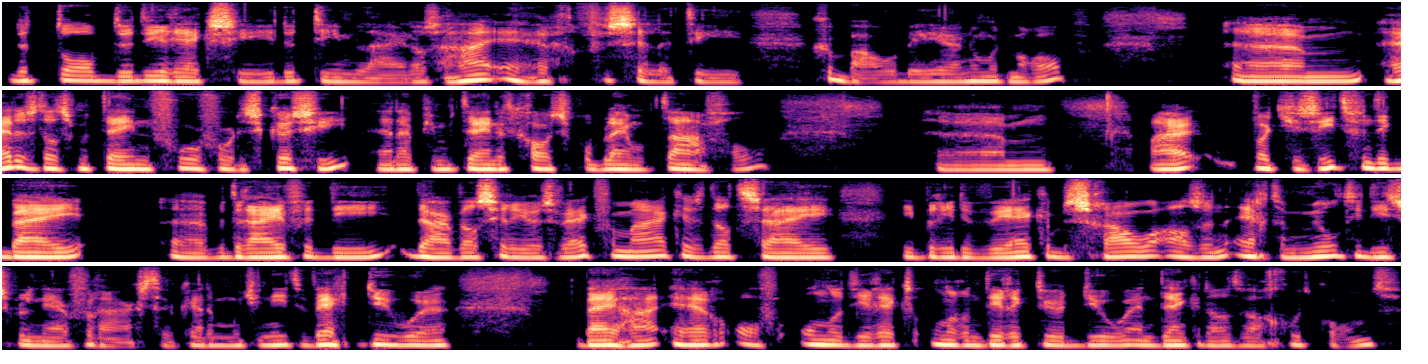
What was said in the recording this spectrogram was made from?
de top, de directie, de teamleiders, HR, facility, gebouwenbeheer, noem het maar op. Um, hè, dus dat is meteen voor voor discussie. En dan heb je meteen het grootste probleem op tafel. Um, maar wat je ziet, vind ik bij uh, bedrijven die daar wel serieus werk van maken, is dat zij hybride werken beschouwen als een echt multidisciplinair vraagstuk. Dan moet je niet wegduwen bij HR of onder, direct, onder een directeur duwen en denken dat het wel goed komt.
